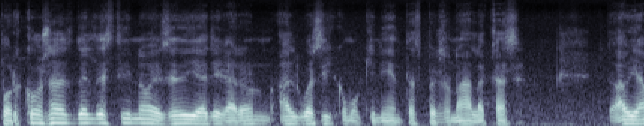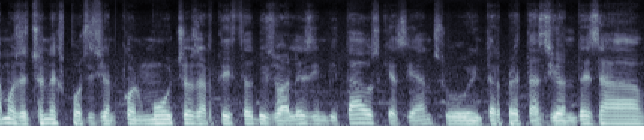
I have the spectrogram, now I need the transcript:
por cosas del destino, ese día llegaron algo así como 500 personas a la casa. Habíamos hecho una exposición con muchos artistas visuales invitados que hacían su interpretación de esa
